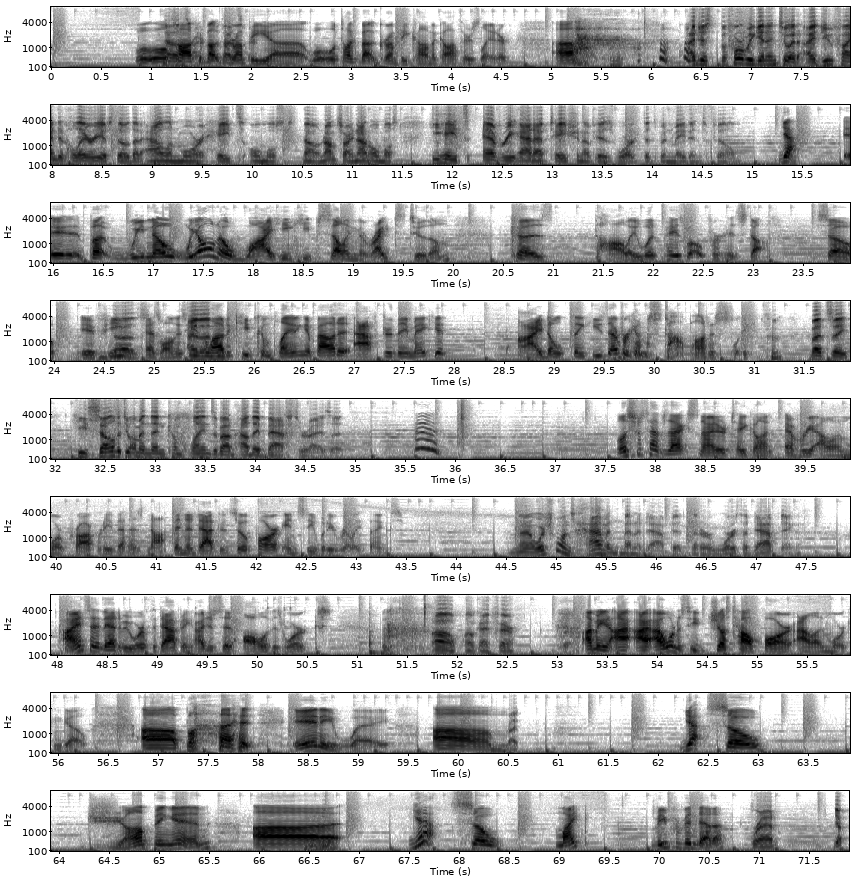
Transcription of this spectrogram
we'll, we'll No, talk about grumpy. Uh, we'll, we'll talk about grumpy comic authors later. Uh, I just before we get into it, I do find it hilarious though that Alan Moore hates almost no, no, I'm sorry, not almost. He hates every adaptation of his work that's been made into film. yeah, eh, but we know we all know why he keeps selling the rights to them, because Hollywood pays well for his stuff. So if He does. as long as he's then- allowed to keep complaining about it after they make it, I don't think he's ever gonna stop. Honestly, But say he sells it to him and then complains about how they bastardize it. let's just have Zack Snyder take on every Alan Moore property that has not been adapted so far and see what he really thinks. Now, which ones haven't been adapted that are worth adapting? I didn't say they had to be worth adapting. I just said all of his works. Oh, okay, fair. I mean, I, I, I want to see just how far Alan Moore can go. Uh, but anyway, um, Right. Yeah. So jumping in, uh, yeah. So Mike, V for Vendetta. Brad. Yep.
